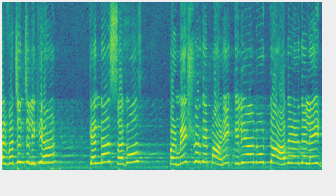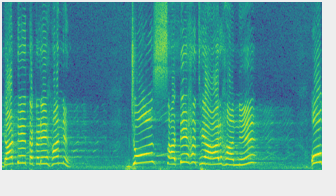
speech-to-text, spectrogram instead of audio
ਅਰ ਵਚਨ ਚ ਲਿਖਿਆ, ਕਹਿੰਦਾ ਸਗੋਂ ਪਰਮੇਸ਼ਵਰ ਦੇ ਭਾਣੇ ਕਿਲਿਆਂ ਨੂੰ ਢਾ ਦੇਣ ਦੇ ਲਈ ਡਾਢੇ ਤਕੜੇ ਹਨ। ਜੋ ਸਾਡੇ ਹਥਿਆਰ ਹਨ, ਉਹ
